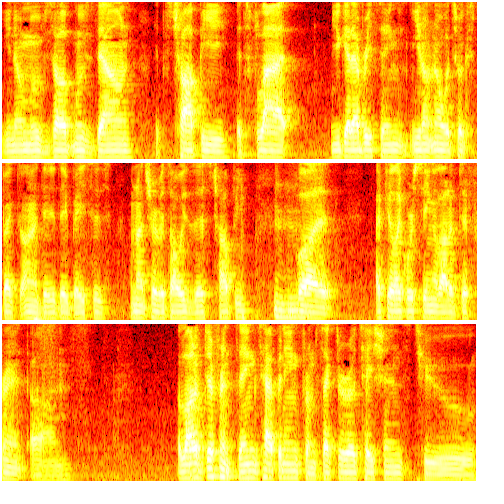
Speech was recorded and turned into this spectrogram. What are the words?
You know, moves up, moves down. It's choppy. It's flat. You get everything. You don't know what to expect on a day to day basis. I'm not sure if it's always this choppy, Mhm. but I feel like we're seeing a lot of different. Um, a lot of different things happening from sector rotations to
